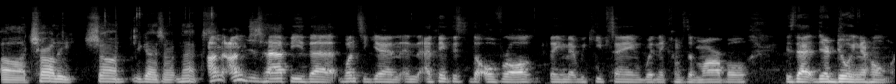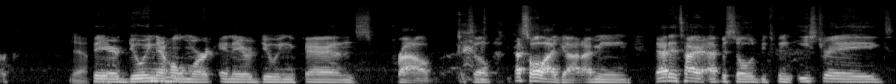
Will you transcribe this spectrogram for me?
Uh, Charlie, Sean, you guys are up next. I'm I'm just happy that once again, and I think this is the overall thing that we keep saying when it comes to Marvel, is that they're doing their homework. Yeah. They are doing their Mhm. homework and they are doing fans proud. So that's all I got. I mean, that entire episode between Easter eggs,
